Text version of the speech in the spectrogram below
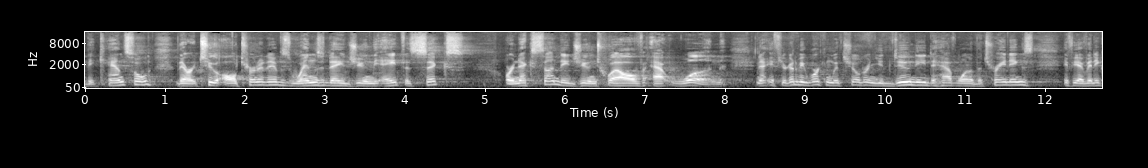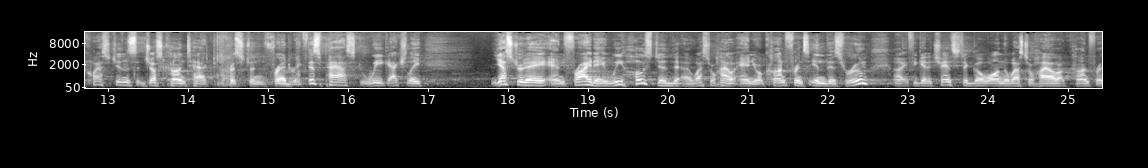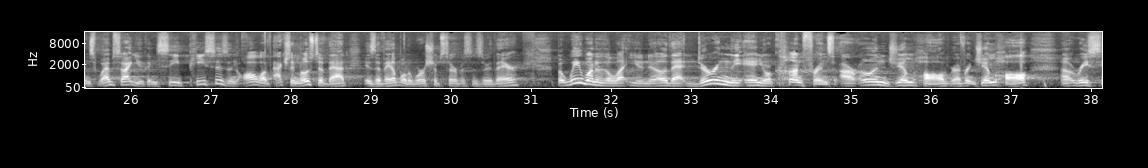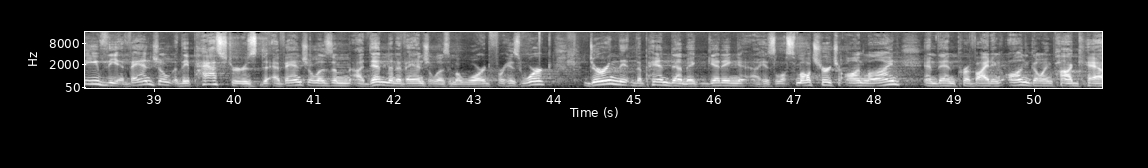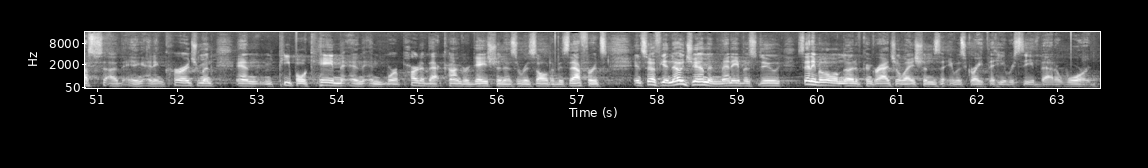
be canceled. There are two alternatives Wednesday, June the 8th at 6, or next Sunday, June 12 at 1. Now, if you're going to be working with children, you do need to have one of the trainings. If you have any questions, just contact Kristen Frederick. This past week, actually, Yesterday and Friday, we hosted a West Ohio Annual Conference in this room. Uh, if you get a chance to go on the West Ohio Conference website, you can see pieces, and all of, actually, most of that is available. The worship services are there. But we wanted to let you know that during the annual conference, our own Jim Hall, Reverend Jim Hall, uh, received the, evangel- the pastor's evangelism, uh, Denman Evangelism Award for his work during the, the pandemic, getting uh, his small church online and then providing ongoing podcasts uh, and, and, encouragement. And people came and, and were part of that congregation as a result of his efforts. And so if you know Jim, and many of us do, send him a little note of congratulations. It was great that he received that award.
